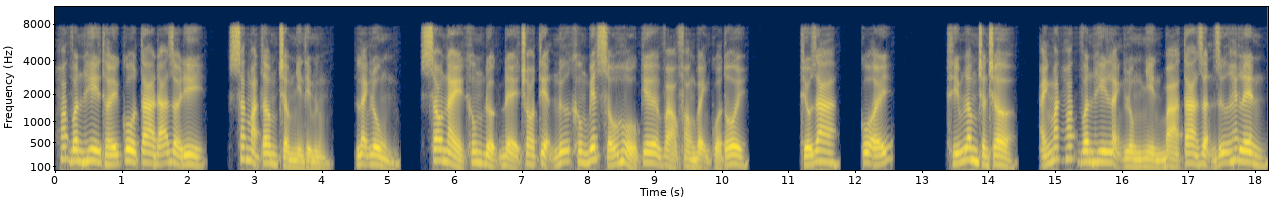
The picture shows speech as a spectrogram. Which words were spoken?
Hoác vân hy thấy cô ta đã rời đi, sắc mặt âm trầm nhìn thìm lạnh lùng, sau này không được để cho tiện nữ không biết xấu hổ kia vào phòng bệnh của tôi. Thiếu ra cô ấy. Thím lâm trần trờ, ánh mắt hoác vân hy lạnh lùng nhìn bà ta giận dữ hét lên,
